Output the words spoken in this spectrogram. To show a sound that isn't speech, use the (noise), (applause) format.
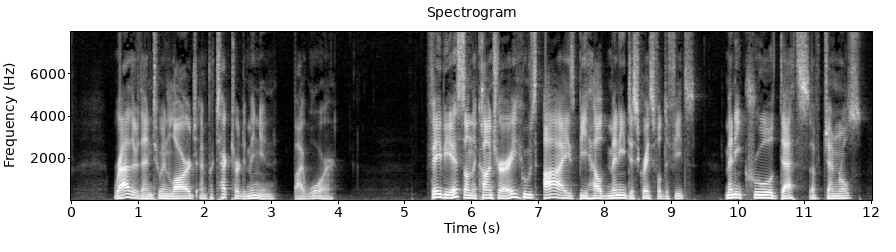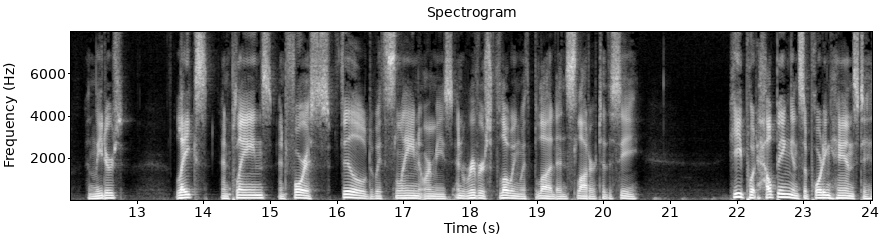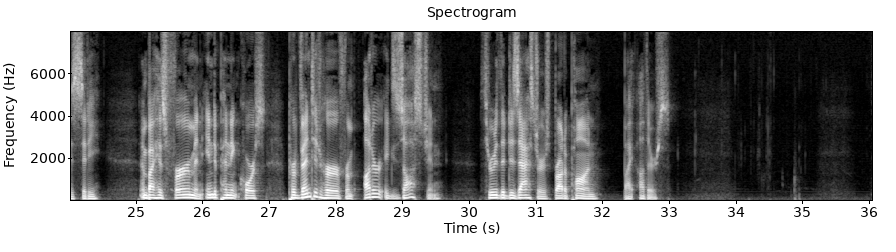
rather than to enlarge and protect her dominion by war. Fabius, on the contrary, whose eyes beheld many disgraceful defeats, many cruel deaths of generals and leaders, lakes and plains and forests filled with slain armies, and rivers flowing with blood and slaughter to the sea. He put helping and supporting hands to his city, and by his firm and independent course prevented her from utter exhaustion through the disasters brought upon by others.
